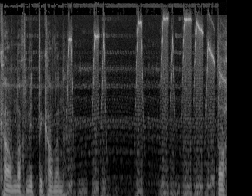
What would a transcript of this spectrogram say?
kaum noch mitbekommen. Doch.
